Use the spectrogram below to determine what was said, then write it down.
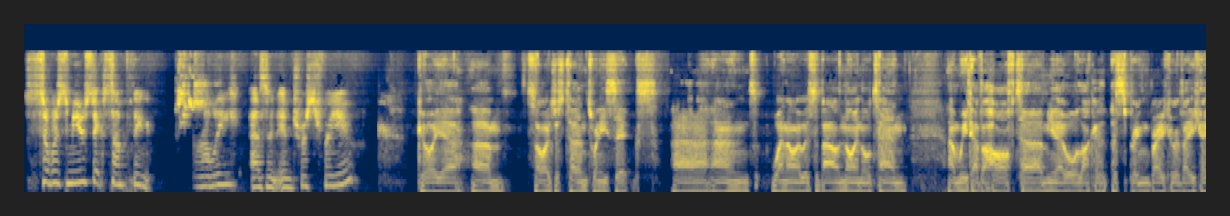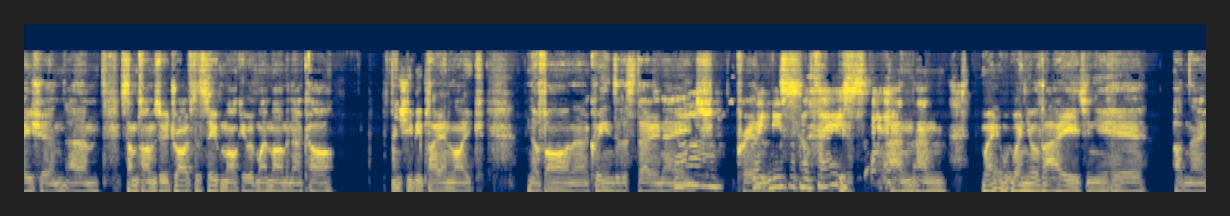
So was music something early as an interest for you? God, yeah. Um, so I just turned 26, uh, and when I was about nine or 10, and we'd have a half term, you know, or like a, a spring break or a vacation. Um, sometimes we would drive to the supermarket with my mum in her car, and she'd be playing like Nirvana, Queens of the Stone Age, oh, Prince, great musical taste. and and when when you're that age and you hear I don't know,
